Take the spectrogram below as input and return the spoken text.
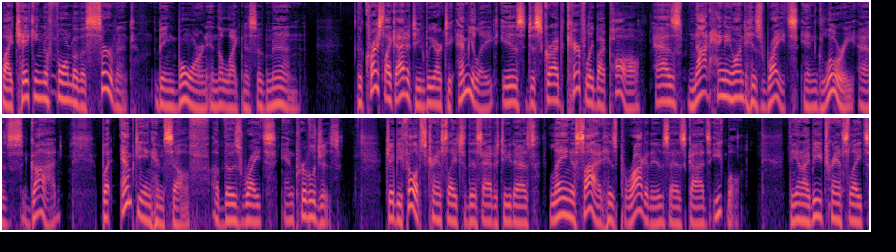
by taking the form of a servant, being born in the likeness of men. The Christ like attitude we are to emulate is described carefully by Paul as not hanging on to his rights and glory as God, but emptying himself of those rights and privileges. J.B. Phillips translates this attitude as laying aside his prerogatives as God's equal. The NIV translates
